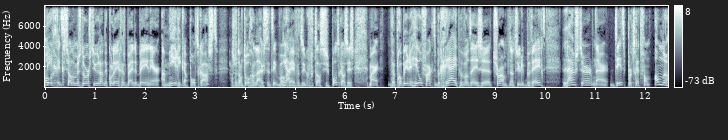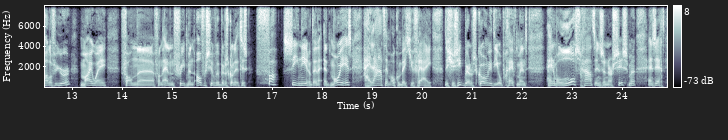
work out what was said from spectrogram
ook- licht. ik zal hem eens doorsturen aan de collega's bij de BNR Amerika podcast. Als we dan toch een luistertip mogen geven, wat natuurlijk een fantastische podcast is. Maar we proberen heel vaak te begrijpen wat deze Trump natuurlijk beweegt. Luister naar dit portret van anderhalf uur, My Way, van, eh, van Alan Friedman over Silvio Berlusconi. Het is fascinerend. En het mooie is, hij laat hem ook een beetje vrij. Dus je ziet Berlusconi die op een gegeven moment helemaal losgaat in zijn narcisme en zegt.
